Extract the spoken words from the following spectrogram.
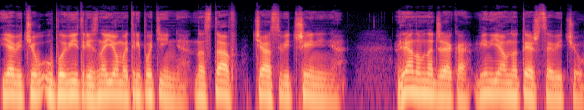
Я відчув у повітрі знайоме тріпотіння. Настав час відчинення. Глянув на Джека, він явно теж це відчув.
